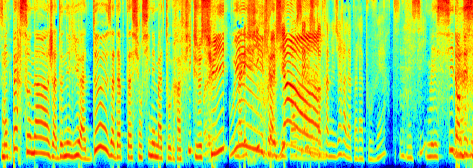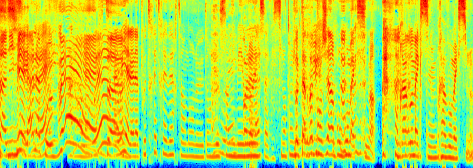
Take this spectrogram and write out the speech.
Mon personnage a donné lieu à deux adaptations cinématographiques. Je suis oui, Maléfique, très bien. pensé, mais j'étais en train de me dire, elle a pas la peau verte. Mais si. Mais si, dans le dessin animé, elle a la peau verte. Ah oui, elle a la peau très très verte hein, dans le, dans le dessin animé. Oh là ouais. là, ça fait si longtemps que je Donc t'as le droit de manger un bonbon Maxime. Bravo Maxime, bravo Maxime.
